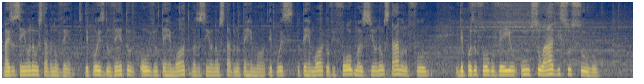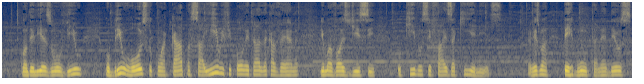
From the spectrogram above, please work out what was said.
mas o Senhor não estava no vento. Depois do vento houve um terremoto, mas o Senhor não estava no terremoto. Depois do terremoto houve fogo, mas o Senhor não estava no fogo. E depois do fogo veio um suave sussurro. Quando Elias o ouviu, cobriu o rosto com a capa, saiu e ficou na entrada da caverna. E uma voz disse: O que você faz aqui, Elias? A mesma pergunta, né? Deus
